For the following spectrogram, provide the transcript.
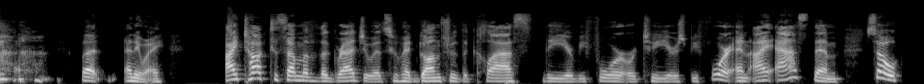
but anyway, I talked to some of the graduates who had gone through the class the year before or two years before, and I asked them, so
